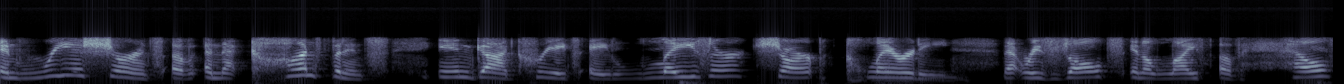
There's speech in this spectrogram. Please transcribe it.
and reassurance of, and that confidence in God creates a laser sharp clarity mm. that results in a life of health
